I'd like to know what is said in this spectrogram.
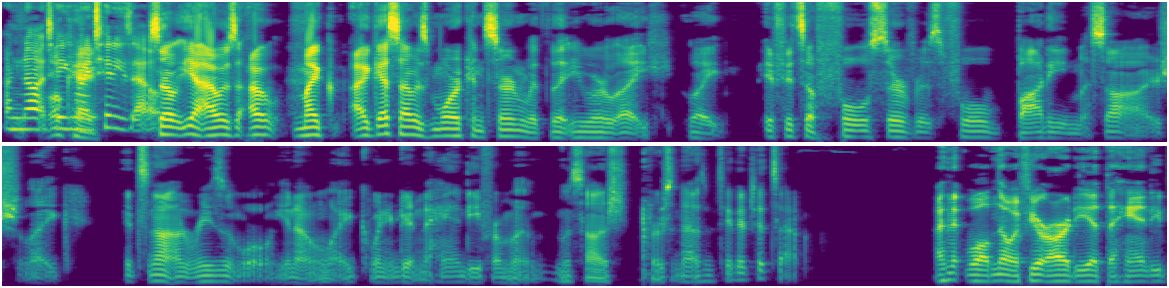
"I'm not taking my titties out." So yeah, I was, I, Mike. I guess I was more concerned with that. You were like, like if it's a full service, full body massage, like it's not unreasonable. You know, like when you're getting a handy from a massage person that has to take their tits out. I think. Well, no. If you're already at the handy,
